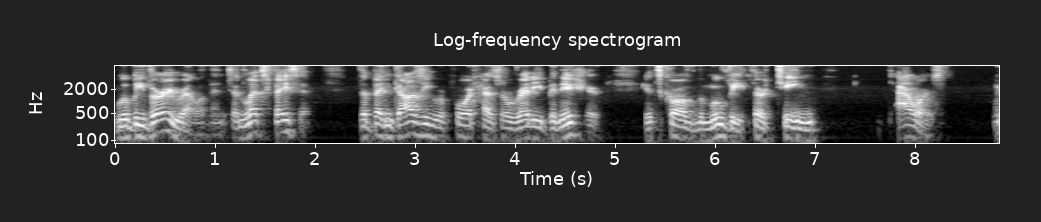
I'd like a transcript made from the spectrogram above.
will be very relevant. And let's face it, the Benghazi report has already been issued. It's called the movie 13 Hours.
